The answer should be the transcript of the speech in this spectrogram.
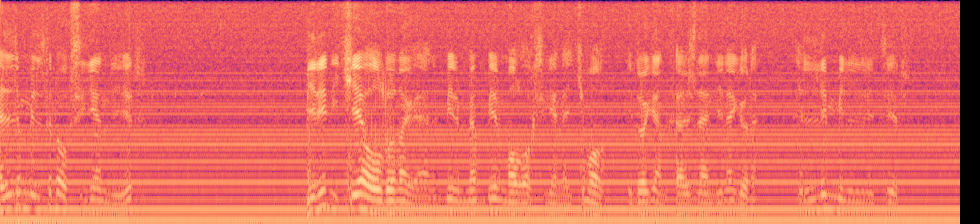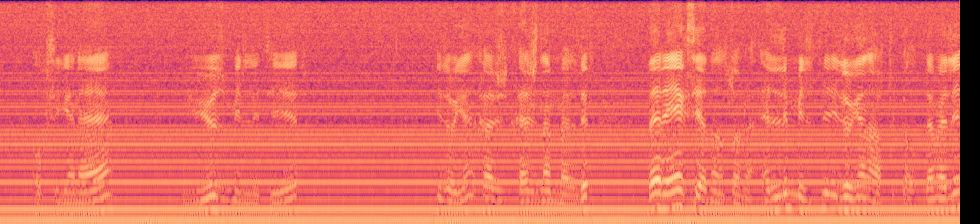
50 e, ml oksigen 1'in 2'ye olduğuna göre yani 1, 1 mol oksigene 2 mol hidrojen harclendiğine göre 50 mililitre oksigene 100 mililitre hidrojen harclenmelidir. Ve reaksiyadan sonra 50 mililitre hidrojen artık kalır. Demeli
